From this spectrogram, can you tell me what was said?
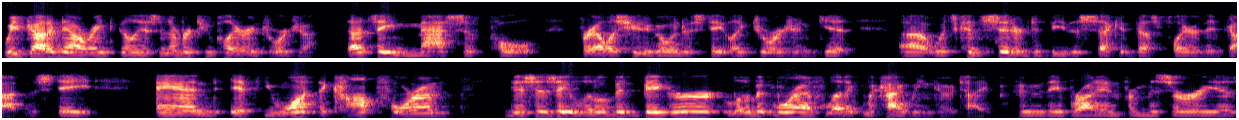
We've got him now ranked, Billy, as the number two player in Georgia. That's a massive pull for LSU to go into a state like Georgia and get uh, what's considered to be the second best player they've got in the state. And if you want the comp for him, this is a little bit bigger, a little bit more athletic Mekhi Wingo type, who they brought in from Missouri as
